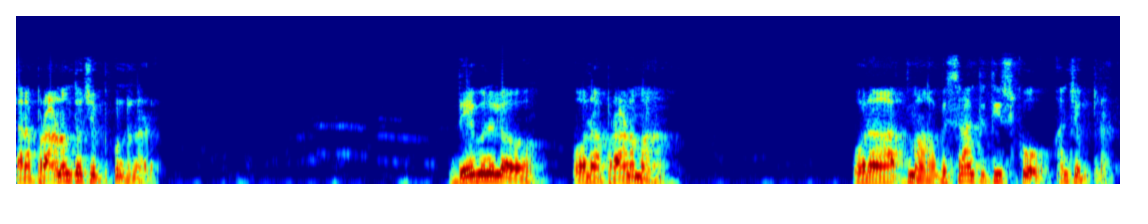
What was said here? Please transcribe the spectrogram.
తన ప్రాణంతో చెప్పుకుంటున్నాడు. దేవునిలో ఓ నా ప్రాణమా? ఓ నా ఆత్మ? విశ్రాంతి తీసుకో అని చెప్తున్నాడు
